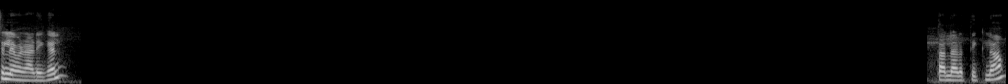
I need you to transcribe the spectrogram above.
சில வினாடிகள். தளர்த்திக்கலாம்.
